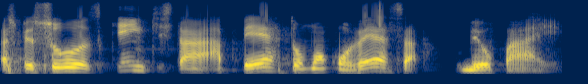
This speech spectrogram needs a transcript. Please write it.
As pessoas, quem que está aberto a uma conversa, o meu pai.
